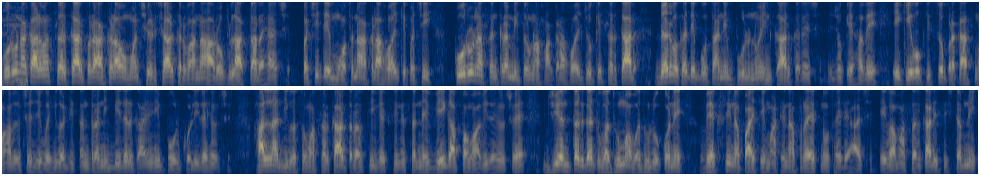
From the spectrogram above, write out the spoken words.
કોરોના કાળમાં સરકાર પર આંકડાઓમાં છેડછાડ કરવાના આરોપ લાગતા રહ્યા છે. પછી તે મોતના આંકડા હોય કે પછી કોરોના સંક્રમિતોના આંકડા હોય, જો કે સરકાર દર વખતે પોતાની ભૂલનો ઇનકાર કરે છે. જો કે હવે એક એવો કિસ્સો પ્રકાશમાં આવ્યો છે જે વહીવટી તંત્રની બેદરકારીની પોલ ખોલી રહ્યો છે. હાલના દિવસોમાં સરકાર તરફથી વેક્સિનેશનને વેગ આપવામાં આવી રહ્યો છે, જે અંતર્ગત વધુમાં વધુ લોકોને વેક્સિન અપાય તે માટેના પ્રયત્નો થઈ રહ્યા છે. એવામાં સરકારી સિસ્ટમની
